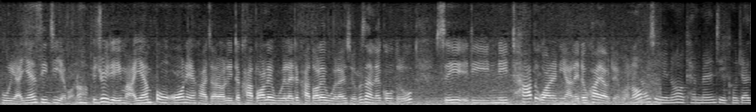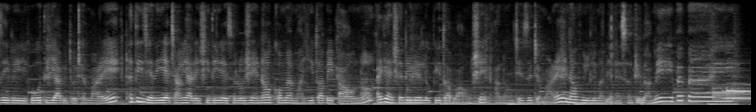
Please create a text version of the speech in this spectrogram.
ဖိုးတွေကအရန်ဈေးကြီးရပေါ့နော်ကြွကြွတွေမှာအရန်ပုံအောနေတဲ့အခါကျတော့လေတစ်ခါသွားလဲဝယ်လိုက်တစ်ခါသွားလဲဝယ်လိုက်ဆိုတော့ပတ်စံလဲကုန်သလိုဈေးဒီနေထားသွားတဲ့နေရာလဲဒုက္ခရောက်တယ်ပေါ့နော်နောက်ဆိုရင်တော့ခံမှန်းကြီးကုန်ကြစိတ်လေးတွေကိုသိရပြီလို့ထင်ပါတယ်ထပ်သိချင်သေးတဲ့အကြောင်းအရာလေးရှိသေးတယ်ဆိုလို့ရှိရင်တော့ comment မှာရေးသွားပေးပါအောင်နော် like and share လေးတွေလုပ်ပေးသွားပါအောင်ရှင်အားလုံးကျေးဇူးတင်ပါတယ်နောက်ဗီဒီယိုလေးမှာပြန်လည်ဆုံတွေ့ပါမယ် bye bye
